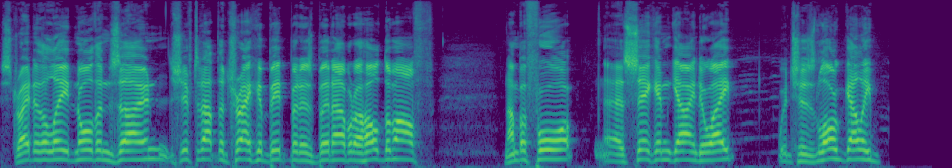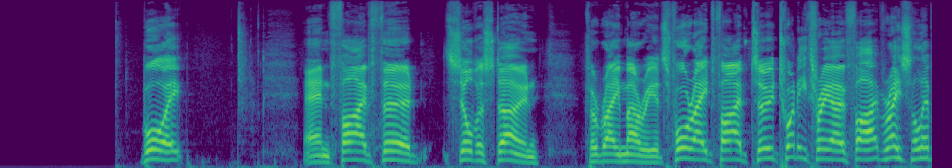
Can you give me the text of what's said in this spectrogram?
Straight to the lead, Northern Zone. Shifted up the track a bit, but has been able to hold them off. Number four, uh, second going to eight, which is Long Gully Boy. And five, third, Silverstone for Ray Murray. It's 4852, 2305, race 11.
